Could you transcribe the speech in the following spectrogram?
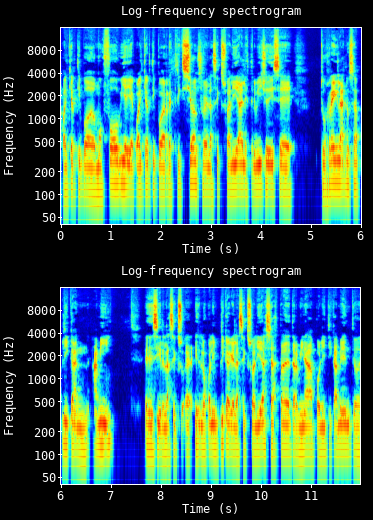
cualquier tipo de homofobia y a cualquier tipo de restricción sobre la sexualidad. El estribillo dice, tus reglas no se aplican a mí, es decir, eh, lo cual implica que la sexualidad ya está determinada políticamente, o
